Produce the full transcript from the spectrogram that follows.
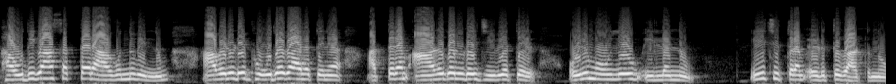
ഭൗതികാസക്തരാകുന്നുവെന്നും അവരുടെ ഭൂതകാലത്തിന് അത്തരം ആളുകളുടെ ജീവിതത്തിൽ ഒരു മൂല്യവും ഇല്ലെന്നും ഈ ചിത്രം എടുത്തു കാട്ടുന്നു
